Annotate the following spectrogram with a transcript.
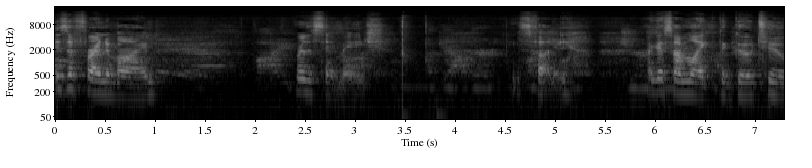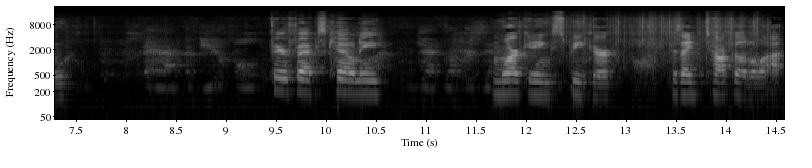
is a friend of mine. We're the same age. He's funny. I guess I'm like the go-to Fairfax County marketing speaker because I talk a little lot.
